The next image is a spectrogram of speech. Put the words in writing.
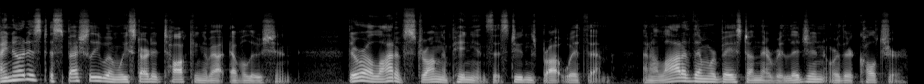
I noticed, especially when we started talking about evolution, there were a lot of strong opinions that students brought with them, and a lot of them were based on their religion or their culture.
